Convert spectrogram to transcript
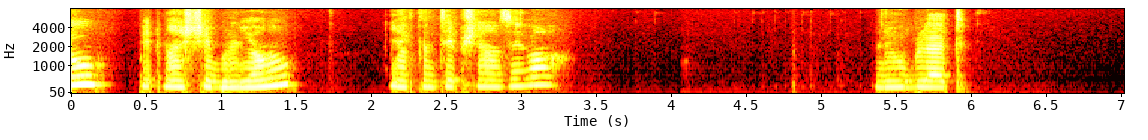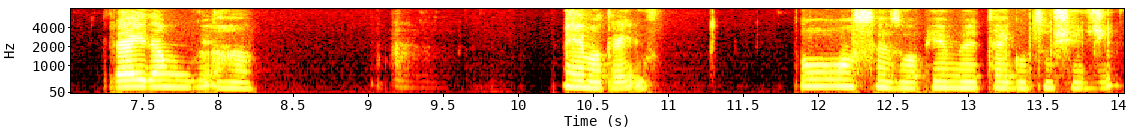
Tu 15 bilionów. Jak ten typ się nazywa? Nublet. Trade'a mówi. Aha. Nie ma trade'ów. To se złapiemy tego, co siedzi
